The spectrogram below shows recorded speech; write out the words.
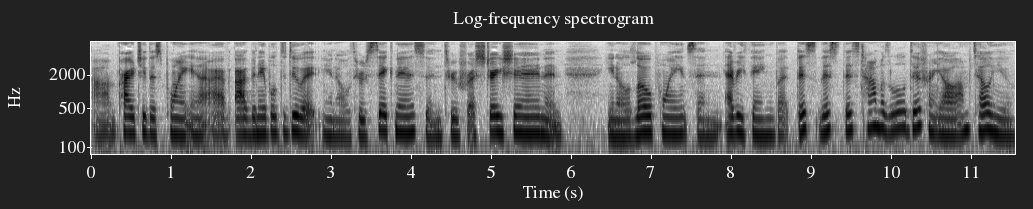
Um, prior to this point, you know, I've I've been able to do it, you know, through sickness and through frustration and you know low points and everything. But this this this time was a little different, y'all. I'm telling you,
